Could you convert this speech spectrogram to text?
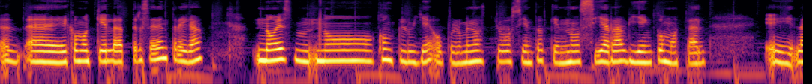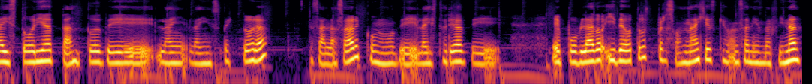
Eh, como que la tercera entrega no es no concluye o por lo menos yo siento que no cierra bien como tal eh, la historia tanto de la, inspectora Salazar como de la historia de el poblado y de otros personajes que van saliendo al final.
